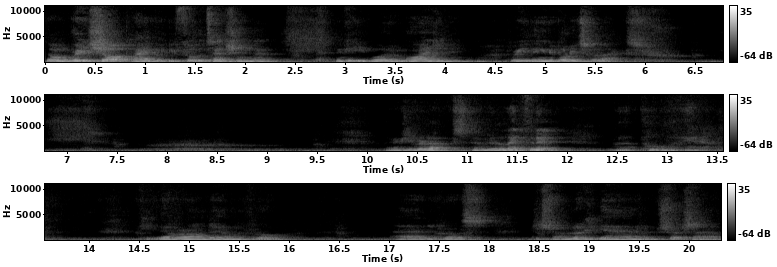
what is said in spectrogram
Don't want really sharp pain, but you feel the tension there. And get your mind and breathing in your body to relax. As you relax, then we're going to lengthen it, we're going to pull that in. Keep the other arm down on the floor. Hand across. Just trying to look at your hand and stretch that out.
